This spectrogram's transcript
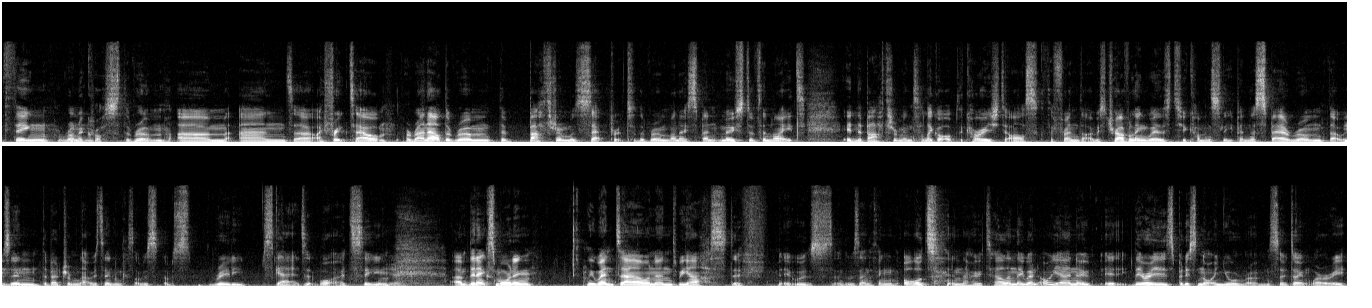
thing run Mhm. across the room um, and uh, I freaked out I ran out the room the bathroom was separate to the room and I spent most of the night in the bathroom until I got up the courage to ask the friend that I was travelling with to come and sleep in the spare room that was Mhm. in the bedroom that I was in because I was, I was really scared at what I'd seen Yeah. um, the next morning, we went down and we asked if it was there was anything odd in the hotel, and they went, "Oh yeah, no, it, there is, but it's not in your room, so don't worry."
